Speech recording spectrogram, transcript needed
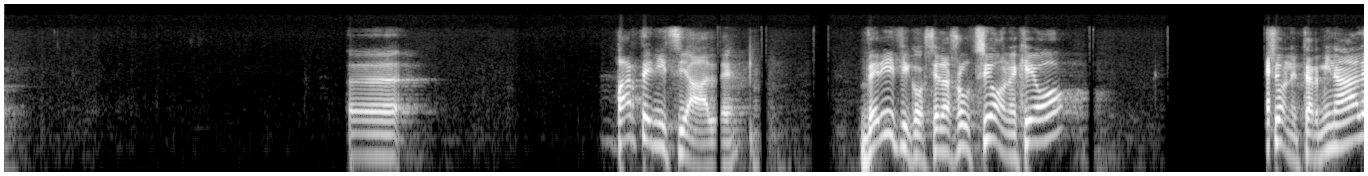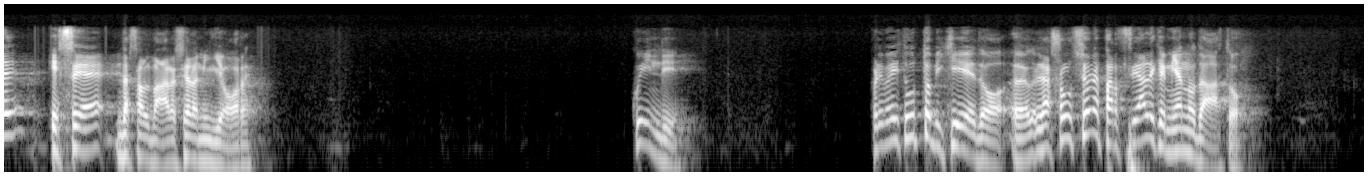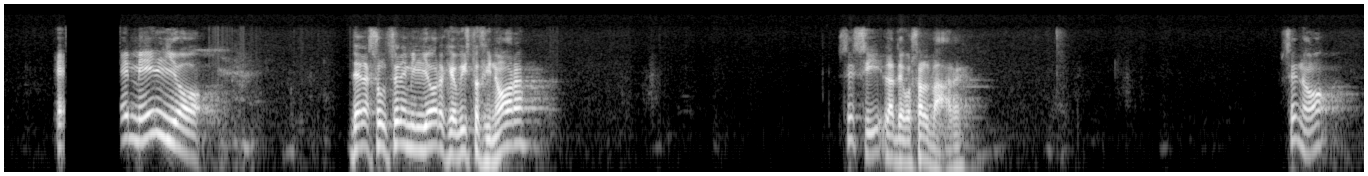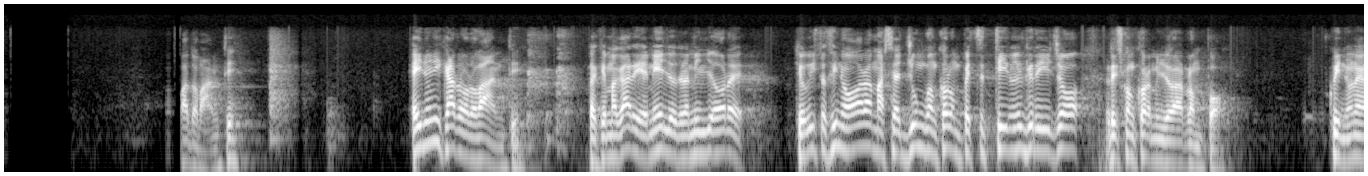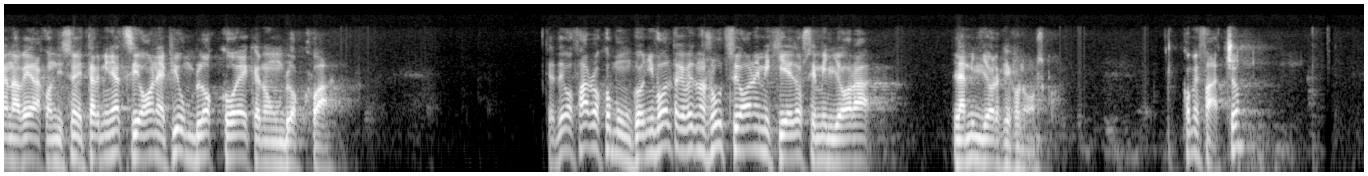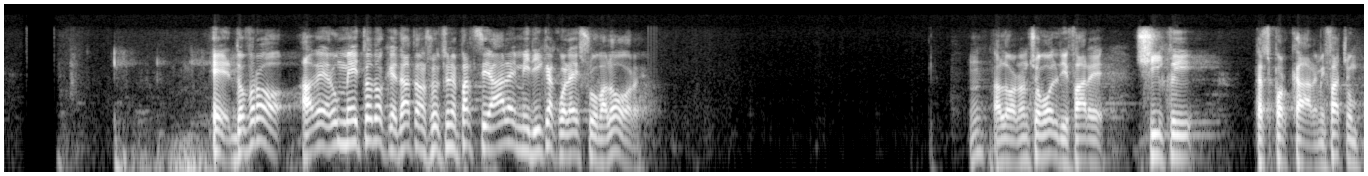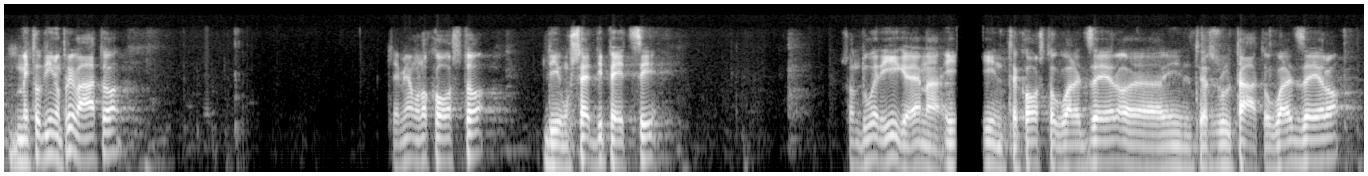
eh, parte iniziale, verifico se la soluzione che ho è la soluzione terminale e se è da salvare, se è la migliore. Quindi, prima di tutto mi chiedo, eh, la soluzione parziale che mi hanno dato è meglio della soluzione migliore che ho visto finora? Se sì, la devo salvare. Se no, vado avanti. E in ogni caso vado avanti, perché magari è meglio della migliore che ho visto finora, ma se aggiungo ancora un pezzettino il grigio riesco ancora a migliorarlo un po'. Quindi non è una vera condizione di terminazione, è più un blocco E che non un blocco A. Cioè devo farlo comunque, ogni volta che vedo una soluzione mi chiedo se migliora la migliore che conosco. Come faccio? E dovrò avere un metodo che data una soluzione parziale mi dica qual è il suo valore. Mm? Allora non ho voglia di fare cicli per sporcare, mi faccio un metodino privato, chiamiamolo costo, di un set di pezzi, sono due righe, eh, ma int costo uguale 0, eh, int risultato uguale 0,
